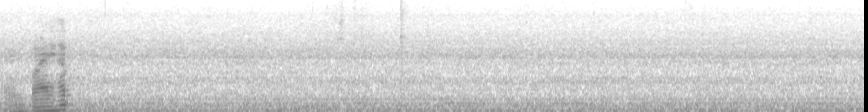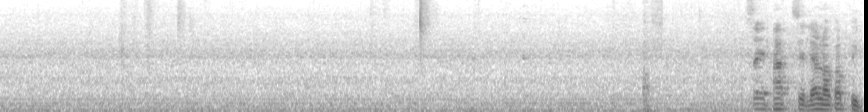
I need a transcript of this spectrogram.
ใส่ไปครับ ใส่พักเสร็จแล้วเราก็ปิด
